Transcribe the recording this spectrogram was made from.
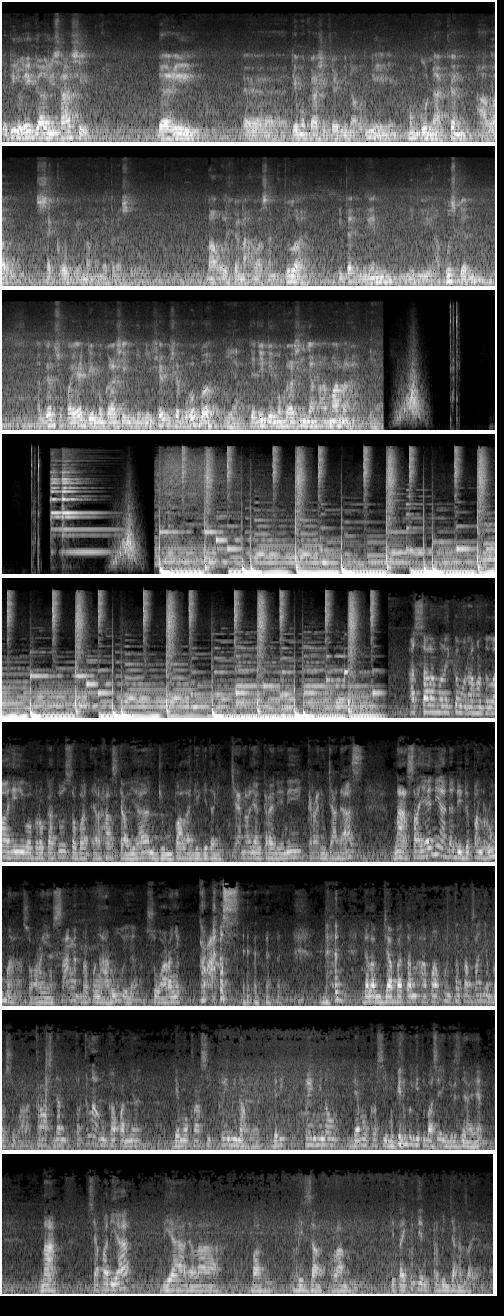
Jadi legalisasi dari eh, demokrasi kriminal ini menggunakan alat sekrup yang namanya threshold. Nah, oleh karena alasan itulah kita ingin ini dihapuskan agar supaya demokrasi Indonesia bisa berubah Iya. jadi demokrasi yang amanah. Warahmatullahi wabarakatuh. Sobat RH sekalian Jumpa lagi kita di channel yang keren ini Keren Cadas. Nah saya ini ada di depan rumah Seorang yang sangat berpengaruh ya Suaranya keras. Dan dalam jabatan apa pun tetap saja bersuara keras Dan terkenal ungkapannya Demokrasi kriminal ya. Jadi kriminal demokrasi Mungkin begitu bahasa Inggrisnya ya. Nah siapa dia? Dia adalah Bang Rizal Ramli. Kita ikutin perbincangan saya.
